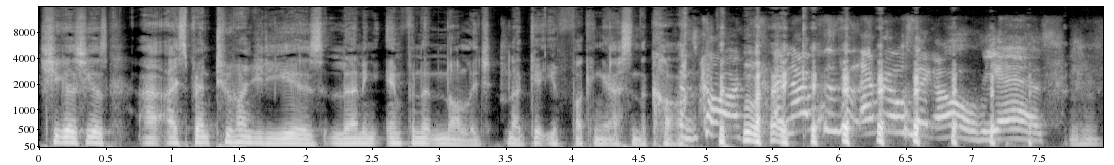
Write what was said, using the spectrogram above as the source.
she goes. She goes. I, I spent 200 years learning infinite knowledge. Now get your fucking ass in the car. His car, Like- and I was, everyone was like, "Oh yes, Mhm.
